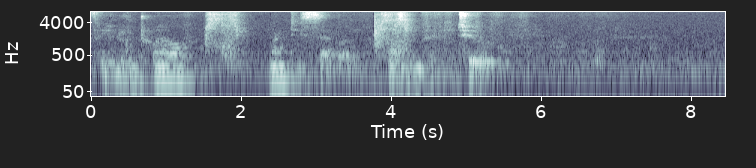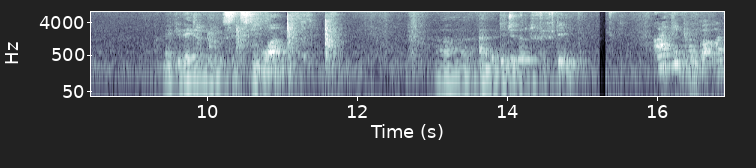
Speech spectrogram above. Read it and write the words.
312, 97, 452. Make it 861. Uh, and the digit up to 15. I think I've got one,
